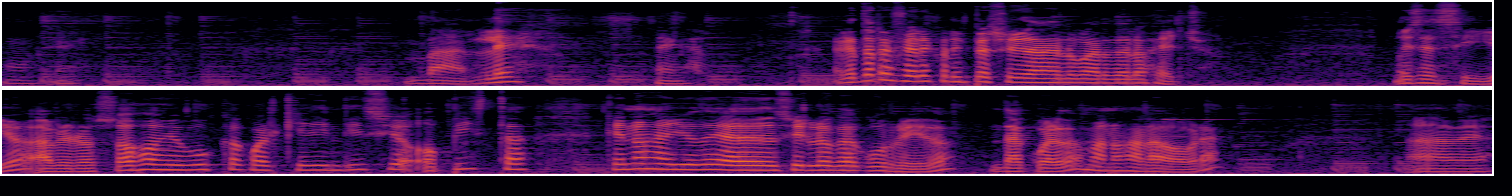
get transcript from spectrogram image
Ok. Vale. Venga. ¿A qué te refieres con impresionar el lugar de los hechos? Muy sencillo. Abre los ojos y busca cualquier indicio o pista que nos ayude a deducir lo que ha ocurrido. ¿De acuerdo? Manos a la obra. A ver.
